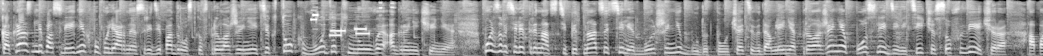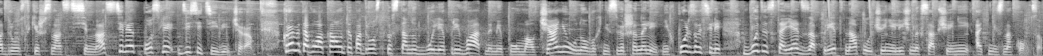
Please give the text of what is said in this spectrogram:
Как раз для последних популярное среди подростков приложение TikTok вводит новые ограничения. Пользователи 13-15 лет больше не будут получать уведомления от приложения после 9 часов вечера, а подростки 16-17 лет после 10 вечера. Кроме того, аккаунты подростков станут более приватными по умолчанию. У новых несовершеннолетних пользователей будет стоять запрет на получение личных сообщений от незнакомцев.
